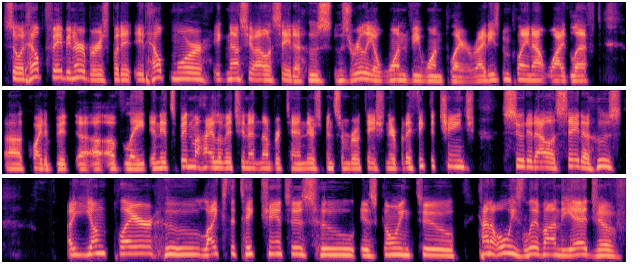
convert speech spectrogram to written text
so it helped Fabian Herbers, but it, it helped more Ignacio Aliseda, who's who's really a 1v1 player, right? He's been playing out wide left uh, quite a bit uh, uh of late, and it's been Mihailovic in at number 10. There's been some rotation there, but I think the change suited Aliseda, who's a young player who likes to take chances, who is going to kind of always live on the edge of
